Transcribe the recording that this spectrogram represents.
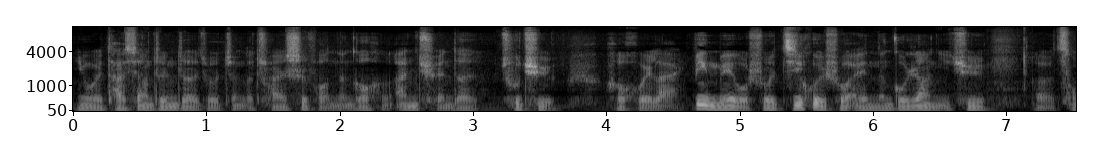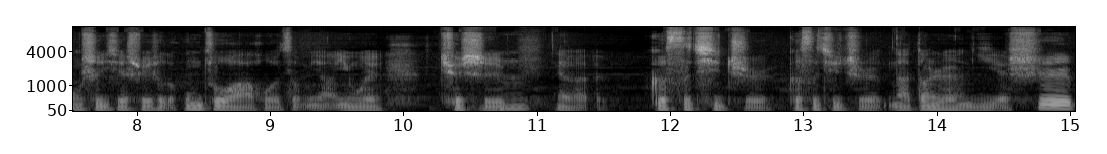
因为它象征着就整个船是否能够很安全的出去和回来，并没有说机会说哎能够让你去呃从事一些水手的工作啊或者怎么样，因为确实呃各司其职，各司其职。那当然也是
